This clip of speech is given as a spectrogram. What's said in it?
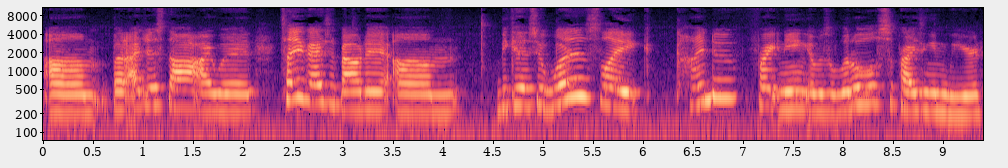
um, but I just thought I would tell you guys about it um, because it was like kind of frightening. It was a little surprising and weird.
